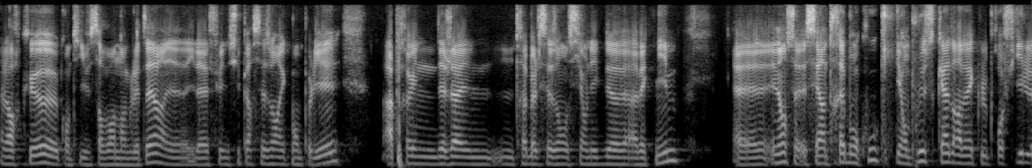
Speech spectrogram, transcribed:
Alors que euh, quand il s'en va en Angleterre, il avait fait une super saison avec Montpellier. Après une, déjà une, très belle saison aussi en Ligue 2 avec Nîmes. Euh, et non, c'est un très bon coup qui en plus cadre avec le profil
